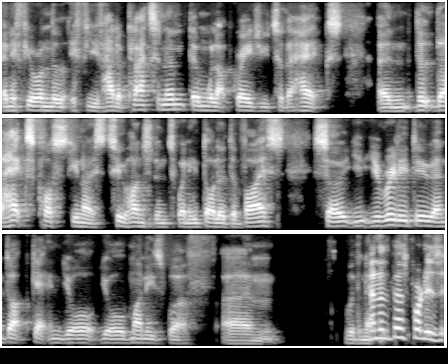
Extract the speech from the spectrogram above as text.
And if you're on the if you've had a platinum, then we'll upgrade you to the hex. And the, the hex costs, you know, it's two hundred and twenty dollar device. So you, you really do end up getting your your money's worth um, with an. And the best part is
